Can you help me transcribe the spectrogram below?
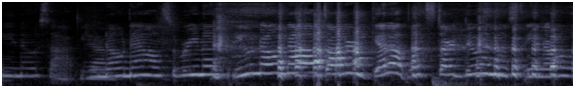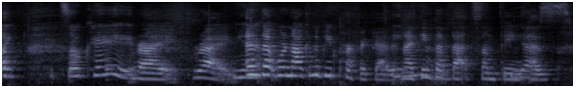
He knows that. You know now, Sabryna. You know now, daughter. Get up. Let's start doing this. You know, like it's okay. Right, right. Yeah. And that we're not going to be perfect at it. And I think that that's something as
